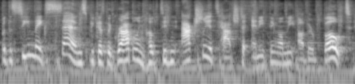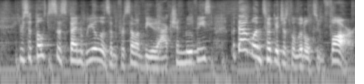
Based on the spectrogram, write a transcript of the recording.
But the scene makes sense because the grappling hook didn't actually attach to anything on the other boat. You're supposed to suspend realism for some of these action movies, but that one took it just a little too far.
